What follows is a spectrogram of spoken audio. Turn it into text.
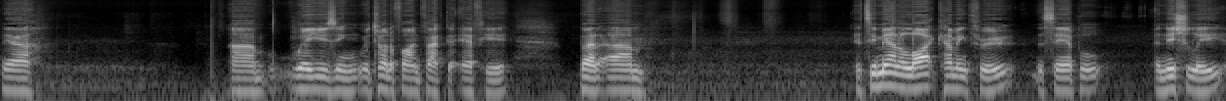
Now, um, we're using, we're trying to find factor F here, but um, it's the amount of light coming through the sample initially,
